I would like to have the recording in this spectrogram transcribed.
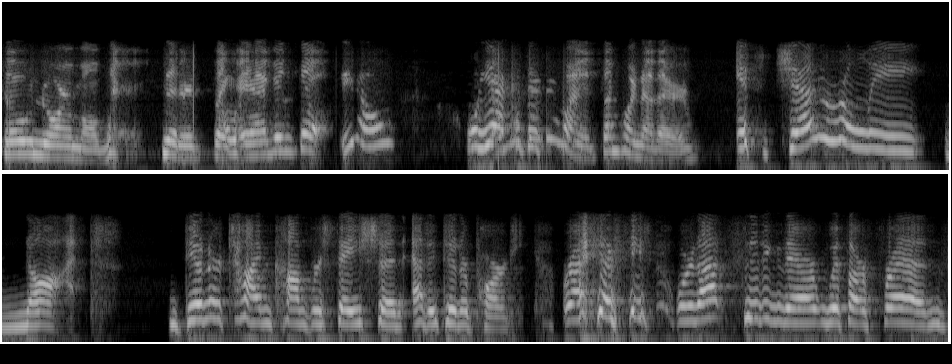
so normal that it's like oh, it happens. So you know, well, yeah, because everyone at some point or other. It's generally not dinner time conversation at a dinner party, right? I mean, we're not sitting there with our friends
